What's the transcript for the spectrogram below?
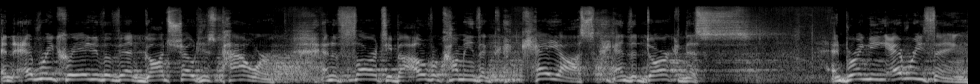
In every creative event, God showed His power and authority by overcoming the chaos and the darkness and bringing everything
